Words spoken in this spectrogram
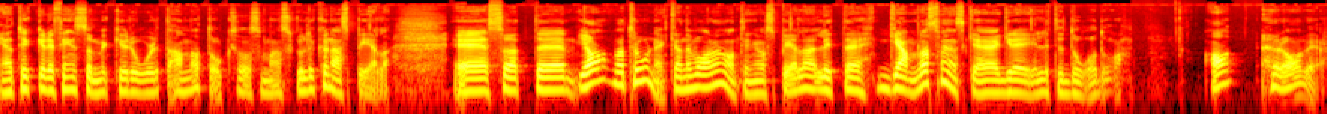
Jag tycker det finns så mycket roligt annat också som man skulle kunna spela. Eh, så att, eh, ja, vad tror ni? Kan det vara någonting att spela lite gamla svenska grejer lite då och då? Ja, hör av er.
